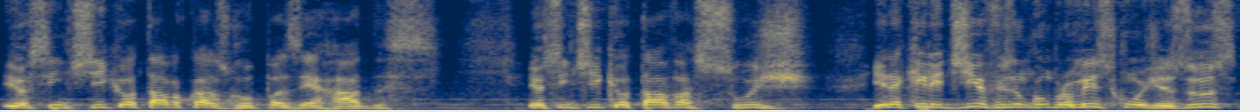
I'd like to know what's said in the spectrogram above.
eu senti que eu estava com as roupas erradas, eu senti que eu estava suja. E naquele dia eu fiz um compromisso com Jesus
